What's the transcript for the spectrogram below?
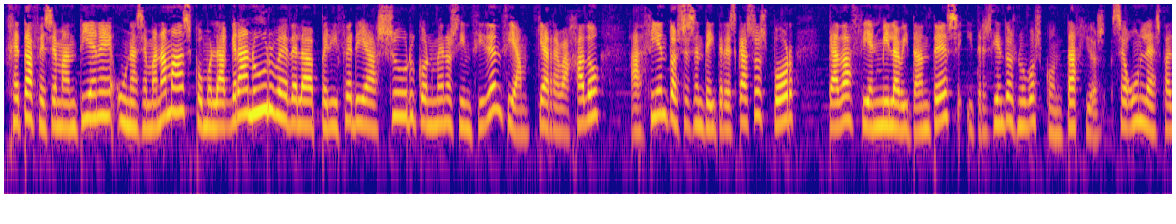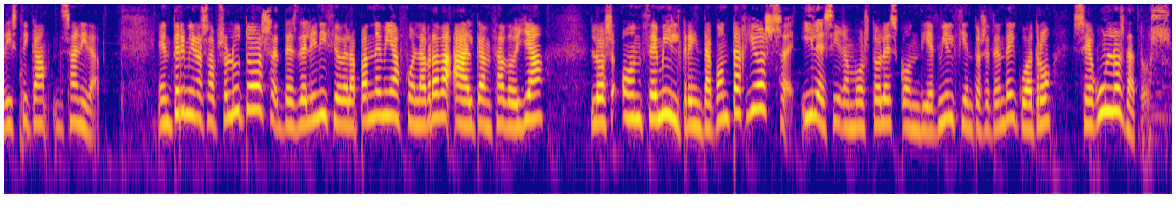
Getafe se mantiene una semana más como la gran urbe de la periferia sur con menos incidencia, que ha rebajado a 163 casos por cada 100.000 habitantes y 300 nuevos contagios, según la estadística de Sanidad. En términos absolutos, desde el inicio de la pandemia, Fuenlabrada ha alcanzado ya los 11.030 contagios y le siguen Móstoles con 10.174 según los datos.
